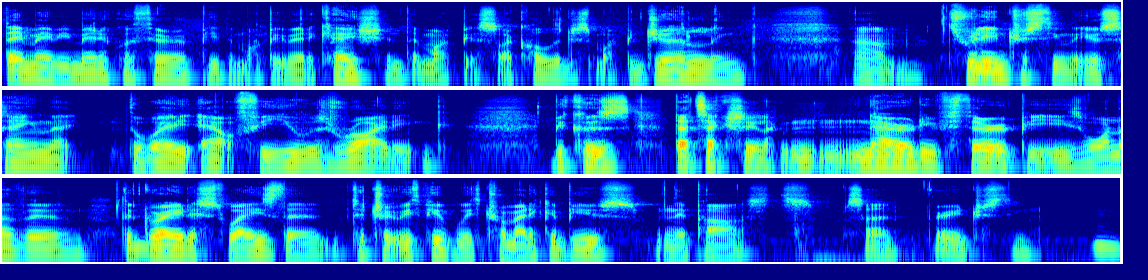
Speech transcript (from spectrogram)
they may be medical therapy, there might be medication, there might be a psychologist, might be journaling. Um, it's really interesting that you're saying that the way out for you was writing, because that's actually like narrative therapy is one of the, the greatest ways that, to treat with people with traumatic abuse in their pasts. So very interesting. Mm,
